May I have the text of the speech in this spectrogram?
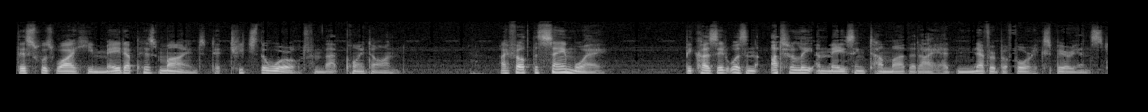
This was why he made up his mind to teach the world from that point on. I felt the same way, because it was an utterly amazing Dhamma that I had never before experienced.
